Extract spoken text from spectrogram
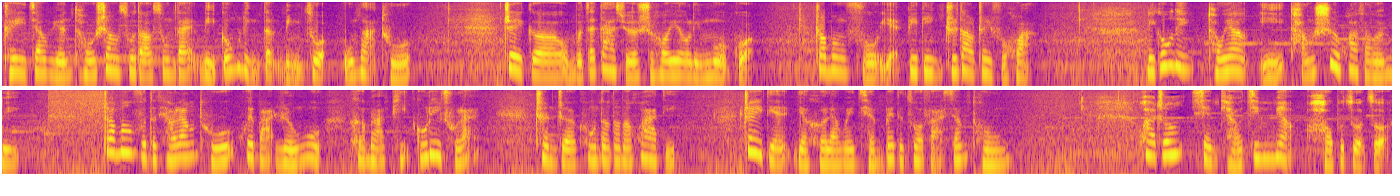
可以将源头上溯到宋代李公麟的名作《五马图》，这个我们在大学的时候也有临摹过，赵孟俯也必定知道这幅画。李公麟同样以唐式画法闻名，赵孟俯的调梁图会把人物和马匹孤立出来，衬着空荡荡的画底，这一点也和两位前辈的做法相同。画中线条精妙，毫不做作，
